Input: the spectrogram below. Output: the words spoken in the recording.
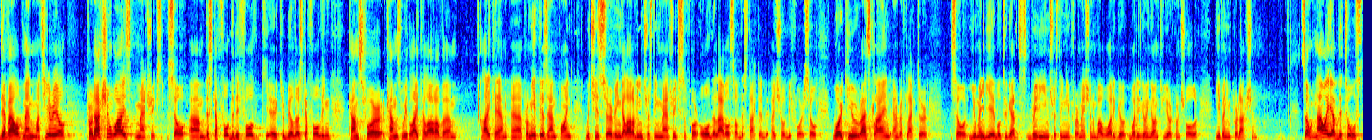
development material. Production-wise, metrics. So um, the scaffold, the default uh, KubeBuilder scaffolding comes for comes with like a lot of um, like um, uh, Prometheus endpoint, which is serving a lot of interesting metrics for all the levels of the stack that I showed before. So work queue, REST client, and reflector so you may be able to get really interesting information about what, what is going on to your controller, even in production. So now I have the tools.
